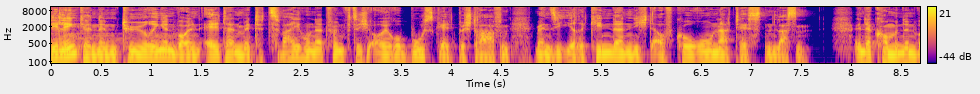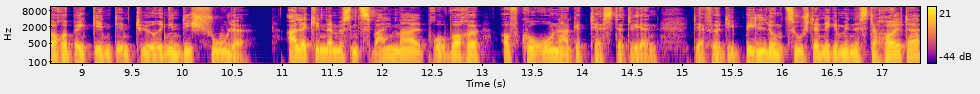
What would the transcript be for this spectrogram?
Die Linken in Thüringen wollen Eltern mit 250 Euro Bußgeld bestrafen, wenn sie ihre Kinder nicht auf Corona testen lassen. In der kommenden Woche beginnt in Thüringen die Schule. Alle Kinder müssen zweimal pro Woche auf Corona getestet werden. Der für die Bildung zuständige Minister Holter,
